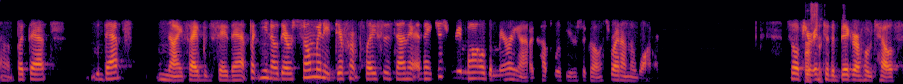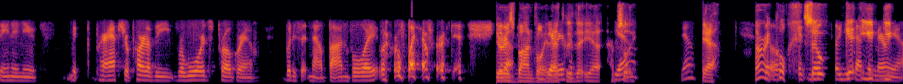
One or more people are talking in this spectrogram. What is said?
Uh, but that's that's nice. I would say that. But you know, there are so many different places down there, and they just remodeled the Marriott a couple of years ago. It's right on the water. So if Perfect. you're into the bigger hotel scene and you perhaps you're part of the rewards program, what is it now, Bonvoy or whatever it is? There is Bonvoy. That's yeah, absolutely. Yeah. Yeah. All right, so cool. It, so, so you get, got you, the Marriott. You,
